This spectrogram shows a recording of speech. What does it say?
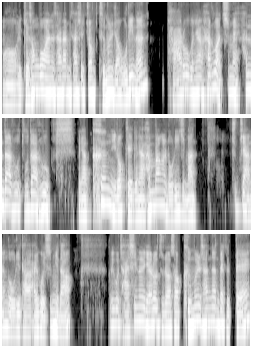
어, 이렇게 성공하는 사람이 사실 좀 드물죠. 우리는 바로 그냥 하루아침에 한 달 후, 두 달 후 그냥 큰 이렇게 그냥 한 방을 노리지만 쉽지 않은 거 우리 다 알고 있습니다. 그리고 자신을 예로 들어서 금을 샀는데 그때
